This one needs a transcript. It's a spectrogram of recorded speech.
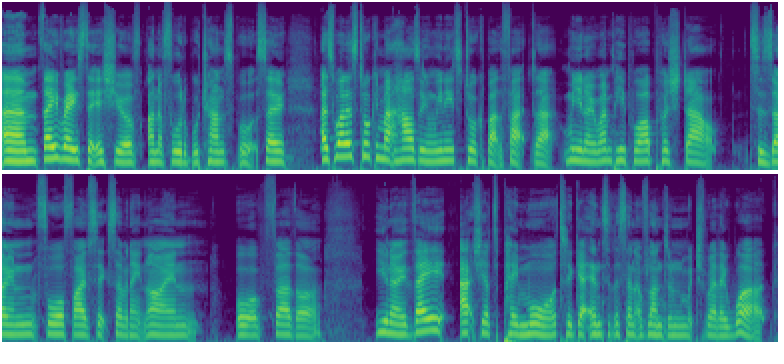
um, they raised the issue of unaffordable transport. So, as well as talking about housing, we need to talk about the fact that you know when people are pushed out to zone four, five, six, seven, eight, nine, or further, you know, they actually have to pay more to get into the centre of London, which is where they work.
